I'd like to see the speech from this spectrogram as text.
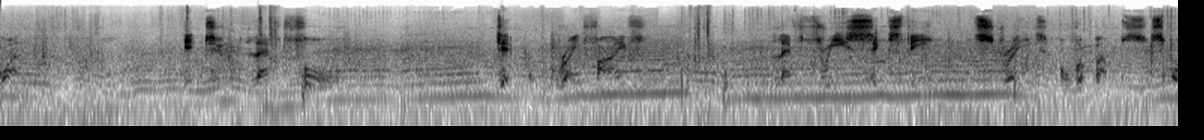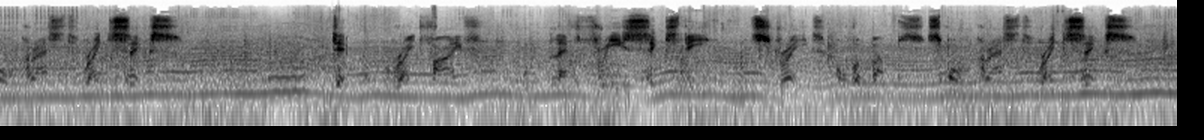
1. Into left 4. Dip, right 5. Left 360. Straight over bumps. Small crest, right 6. Dip, right 5 left 360, straight, over bumps, small crest, right 6,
